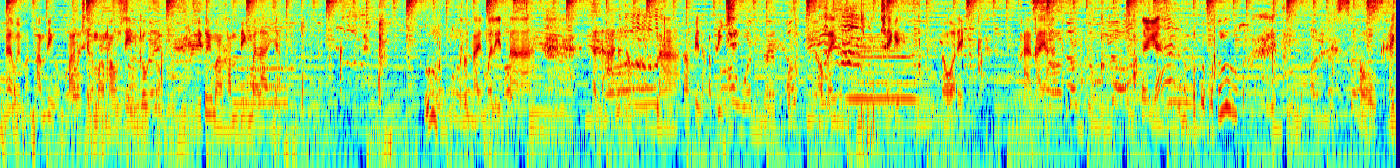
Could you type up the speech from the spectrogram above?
Ayan, may mga kambing, oh. para silang mga mountain goat. Oh. Ito yung mga kambing malaya. Uh, meron tayong maliit na daanan, no? Na pinaka-bridge. Okay, sige. Don't worry. Kaya, kaya. Ayan. okay.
